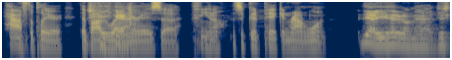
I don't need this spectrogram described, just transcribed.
half the player that Bobby yeah. Wagner is, uh, you know, that's a good pick in round one. Yeah, you hit it on the head. Just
